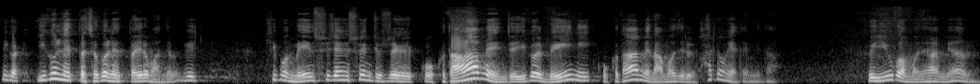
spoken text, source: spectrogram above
그러니까 이걸 했다 저걸 했다 이러면 안 되면 기본 메인 수행 수행 주제가 있고 그 다음에 이제 이걸 메인이 있고 그 다음에 나머지를 활용해야 됩니다. 그 이유가 뭐냐 하면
